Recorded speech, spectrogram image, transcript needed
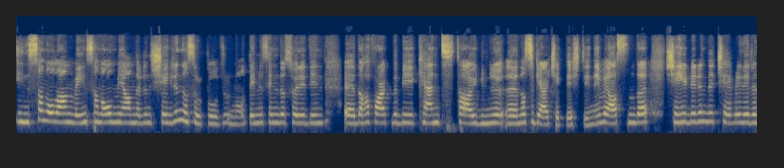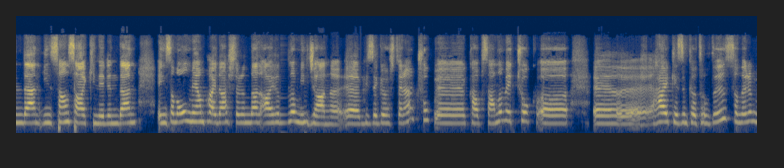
insan olan ve insan olmayanların şehri nasıl kurduğunu, demin senin de söylediğin e, daha farklı bir kent tahayyülünü e, nasıl gerçekleştiğini ve aslında şehirlerin de çevrelerinden, insan sakinlerinden, insan olmayan paydaşlarından ayrılamayacağını e, bize gösteren çok kapsamlı ve çok herkesin katıldığı sanırım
